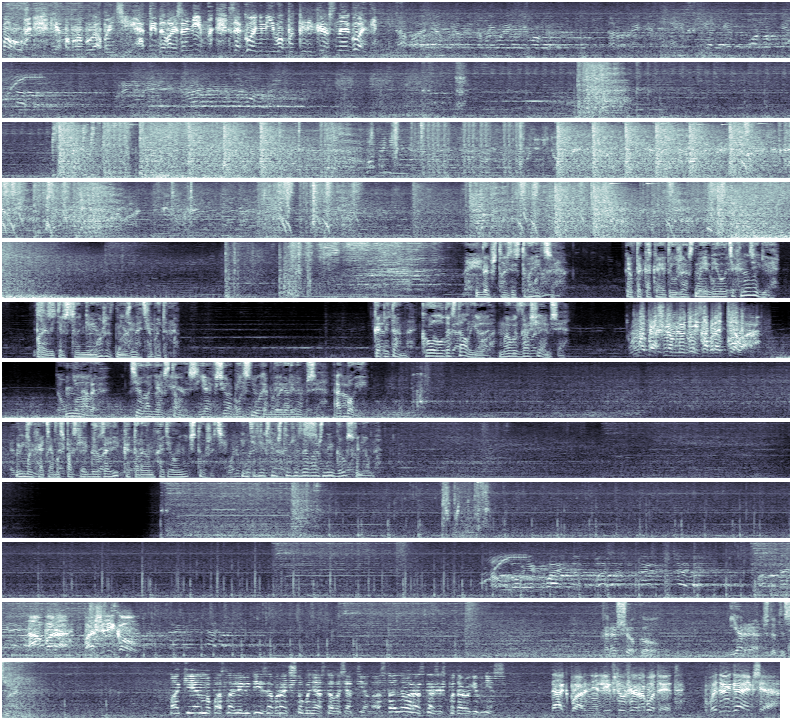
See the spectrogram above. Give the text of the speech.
Пол, я попробую обойти, а ты давай за ним. Загоним его под перекрестный огонь. Да что здесь творится? Это какая-то ужасная биотехнология. Правительство не может не знать об этом. Капитан, Коул достал его. Мы возвращаемся. Мы пошлем людей забрать тело. Не надо. Тела не осталось. Я все объясню, когда вернемся. Отбой. Мы хотя бы спасли грузовик, который он хотел уничтожить. Интересно, что же за важный груз в нем? Хорошо, Коул. Я рад, что ты с нами. Макен, мы послали людей забрать, чтобы не осталось от тела. Остальное расскажешь по дороге вниз. Так, парни, лифт уже работает. Выдвигаемся.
